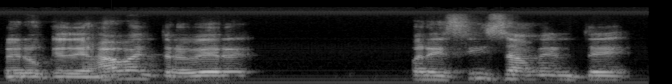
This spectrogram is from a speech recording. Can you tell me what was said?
pero que dejaba entrever precisamente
